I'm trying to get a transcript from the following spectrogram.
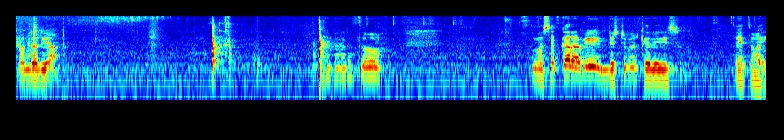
ಸೊಡ್ಡರಿಯ तो शक्कर अभी डिस्ट्रीब्यूट करी तो भाई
